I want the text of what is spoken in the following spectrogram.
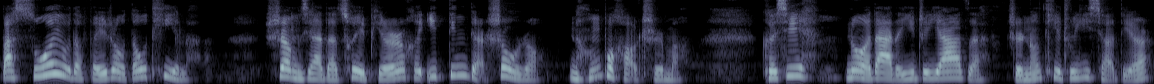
把所有的肥肉都剃了，剩下的脆皮儿和一丁点瘦肉能不好吃吗？可惜偌大的一只鸭子。”只能剔出一小碟儿，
